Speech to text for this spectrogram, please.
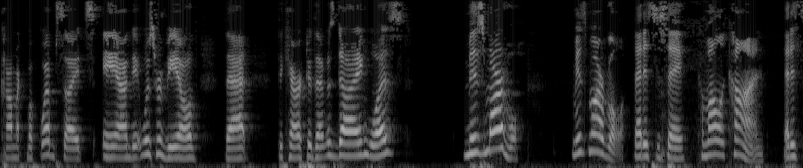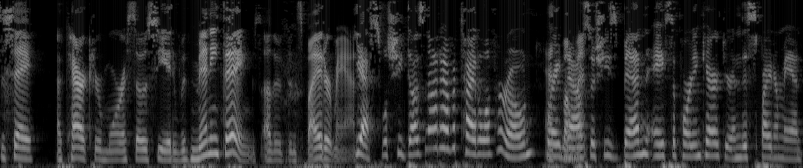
comic book websites and it was revealed that the character that was dying was Ms. Marvel. Ms. Marvel, that is to say, Kamala Khan, that is to say, a character more associated with many things other than Spider-Man. Yes, well she does not have a title of her own At right now, so she's been a supporting character in this Spider-Man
